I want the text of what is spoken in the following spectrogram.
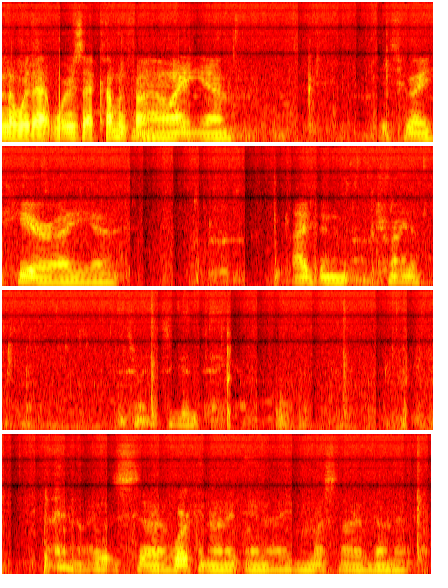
Don't know where that. Where's that coming from? No, I, um, it's right here. I, uh, I've been trying to, it's right, it's intake. I don't know, I was, uh, working on it and I must not have done that.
